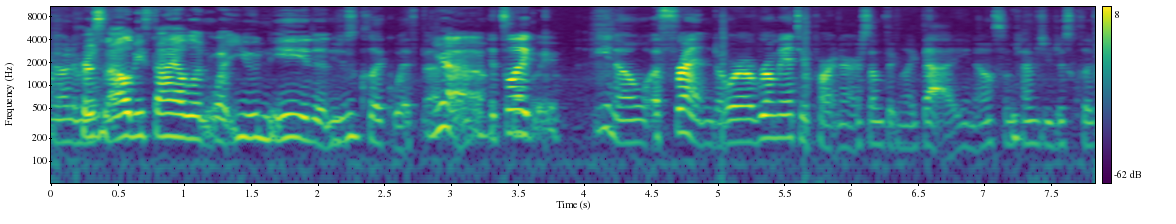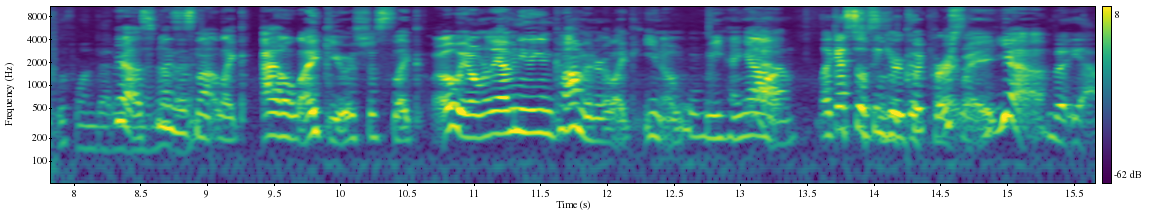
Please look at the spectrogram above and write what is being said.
know what I mean? personality style and what you need, and You just click with better. yeah, it's exactly. like you know a friend or a romantic partner or something like that. You know, sometimes you just click with one better. yeah. Sometimes another. it's not like I don't like you. It's just like oh, we don't really have anything in common, or like you know when we hang Yeah, out. like I still think you're a good the right person. Yeah. But yeah.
